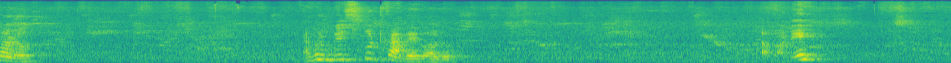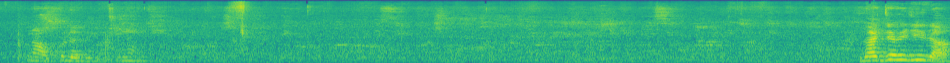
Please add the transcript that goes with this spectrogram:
করো এখন বিস্কুট খাবে বলো। আমারে না খুলে দিচ্ছি না ভাজা ভেজি দাও।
